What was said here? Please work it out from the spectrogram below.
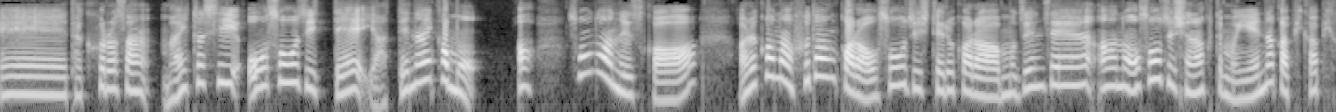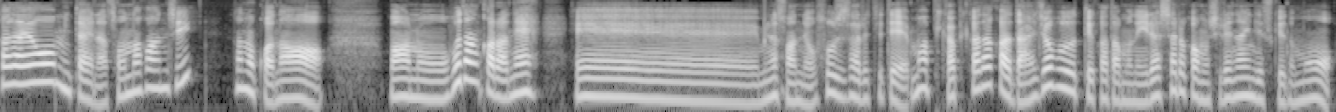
えー、タククロさん、毎年大掃除ってやってないかも。あ、そうなんですか？あれかな？普段からお掃除してるから、もう全然、あの、お掃除しなくても家の中ピカピカだよ、みたいな、そんな感じ？なのかな？まあ、あの、普段からね、えー、皆さんね、お掃除されてて、まあ、ピカピカだから大丈夫っていう方もね、いらっしゃるかもしれないんですけども、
